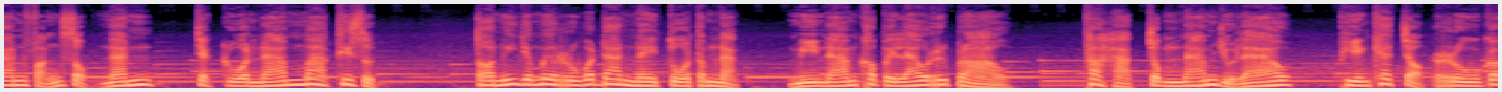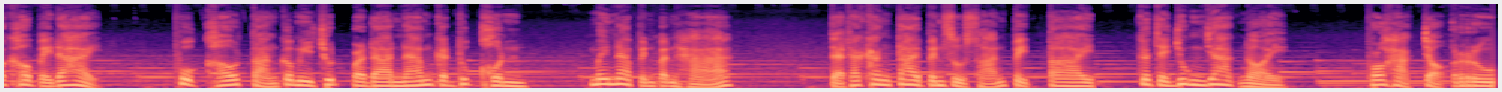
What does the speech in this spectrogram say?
การฝังศพนั้นจะกลัวน้ำมากที่สุด ตอนนี้ยังไม่รู้ว่าด้านในตัวตำหนักมีน้ำเข้าไปแล้วหรือเปล่า ถ้าหากจมน้ำอยู่แล้ว เพียงแค่เจาะรูก็เข้าไปได้ พวกเขาต่างก็มีชุดประดาน้ำกันทุกคน ไม่น่าเป็นปัญหา แต่ถ้าข้างใต้เป็นสุสานปิดตายก็จะยุ่งยากหน่อย เพราะหากเจาะรู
